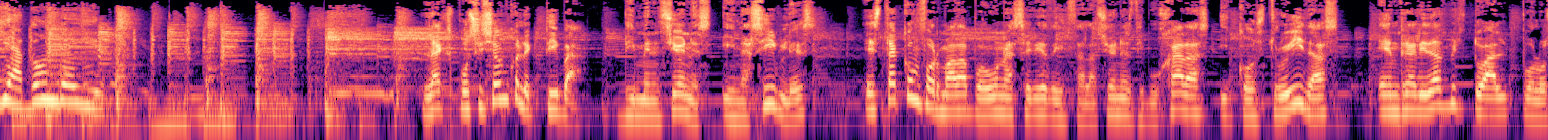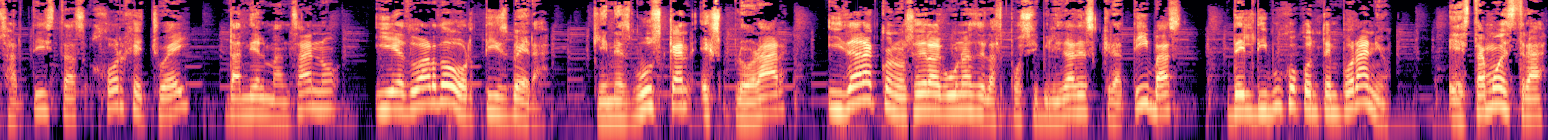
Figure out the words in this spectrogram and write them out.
y a dónde ir? La exposición colectiva Dimensiones Inacibles está conformada por una serie de instalaciones dibujadas y construidas en realidad virtual por los artistas Jorge Chuey, Daniel Manzano y Eduardo Ortiz Vera, quienes buscan explorar y dar a conocer algunas de las posibilidades creativas del dibujo contemporáneo. Esta muestra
